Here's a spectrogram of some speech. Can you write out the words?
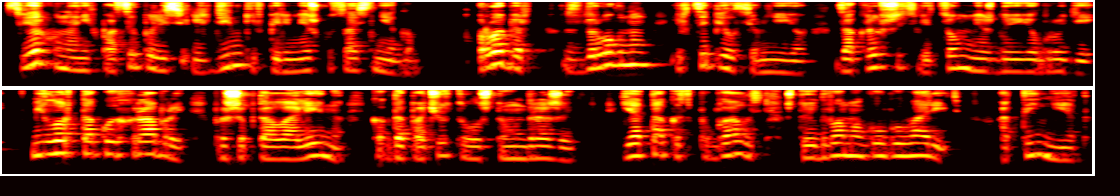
Сверху на них посыпались льдинки вперемешку со снегом. Роберт вздрогнул и вцепился в нее, закрывшись лицом между ее грудей. «Милорд такой храбрый!» – прошептала Алейна, когда почувствовала, что он дрожит. «Я так испугалась, что едва могу говорить, а ты нет».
